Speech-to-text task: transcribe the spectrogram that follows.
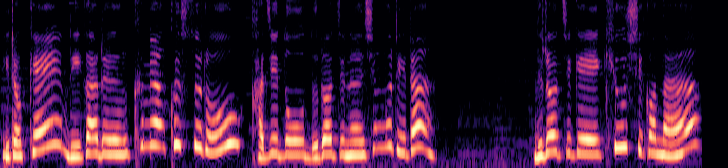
이렇게 리갈은 크면 클수록 가지도 늘어지는 식물이라 늘어지게 키우시거나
